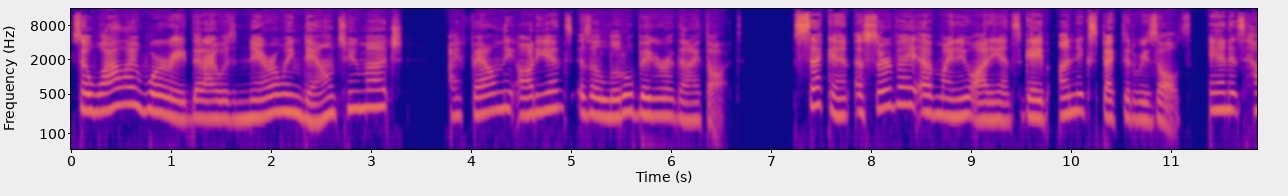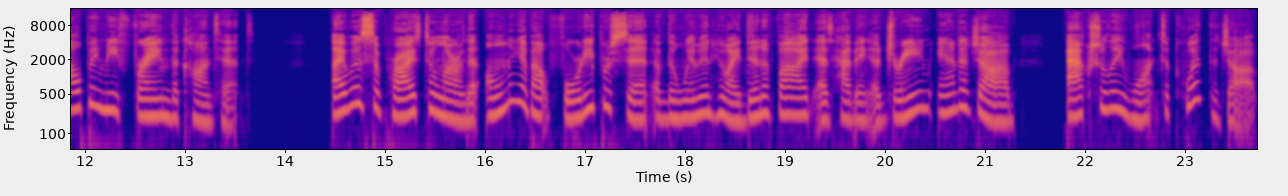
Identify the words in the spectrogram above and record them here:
So while I worried that I was narrowing down too much, I found the audience is a little bigger than I thought. Second, a survey of my new audience gave unexpected results, and it's helping me frame the content. I was surprised to learn that only about 40% of the women who identified as having a dream and a job actually want to quit the job.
